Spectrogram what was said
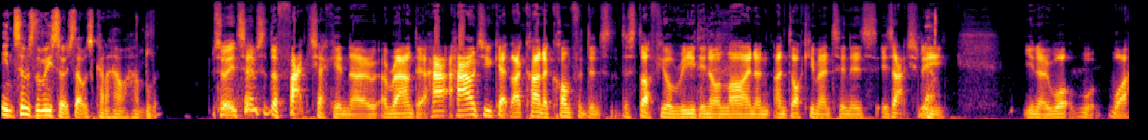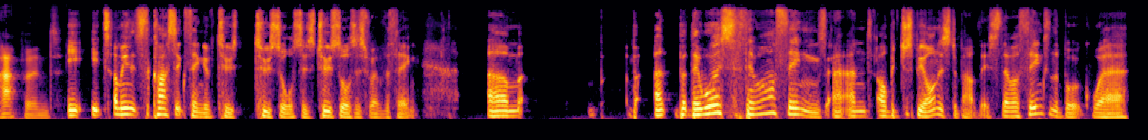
in terms of the research that was kind of how i handled it so in terms of the fact checking though around it how, how do you get that kind of confidence that the stuff you're reading online and, and documenting is is actually yeah. you know what, what what, happened it, it's i mean it's the classic thing of two two sources two sources for everything um, but, but there was there are things and i'll be, just be honest about this there are things in the book where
